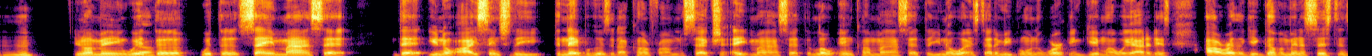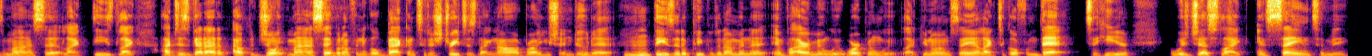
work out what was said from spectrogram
hmm You know what I mean? With Yeah. the with the same mindset that, you know, I essentially the neighborhoods that I come from, the section eight mindset, the low income mindset, that you know what, instead of me going to work and get my way out of this, I'd rather get government assistance mindset. Like these, like I just got out of out the joint mindset, but I'm finna go back into the streets. It's like, nah, bro, you shouldn't do that Mhm. these are the people that I'm in the environment with, working with. Like, you know what I'm saying? Like to go from that to here was just like insane to me.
